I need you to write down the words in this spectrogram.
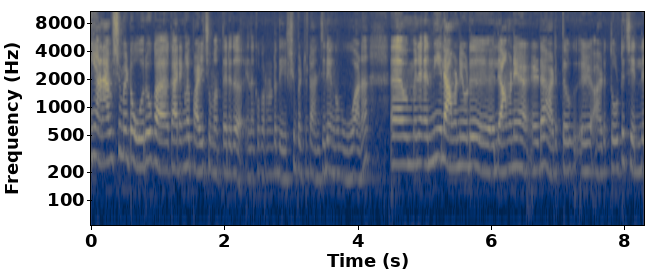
നീ അനാവശ്യമായിട്ട് ഓരോ കാര്യങ്ങൾ പഴി ചുമത്തരുത് എന്നൊക്കെ പറഞ്ഞുകൊണ്ട് ദേഷ്യപ്പെട്ടിട്ട് അഞ്ജലി അങ്ങ് പോവാണ്. നീ ലാവണയോട് നീ ലാവണ്യയുടെ അടുത്ത അടുത്തോട്ട് ചെല്ല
